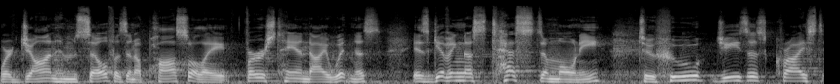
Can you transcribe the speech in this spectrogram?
where John himself, as an apostle, a first hand eyewitness, is giving us testimony to who Jesus Christ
